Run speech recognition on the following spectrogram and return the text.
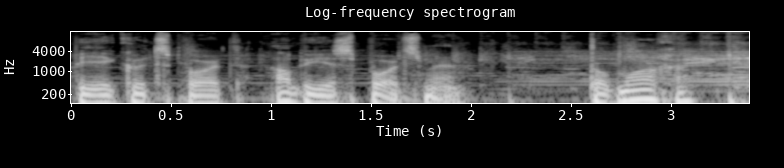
be a good sport, I'll be a sportsman. Tot morgen.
